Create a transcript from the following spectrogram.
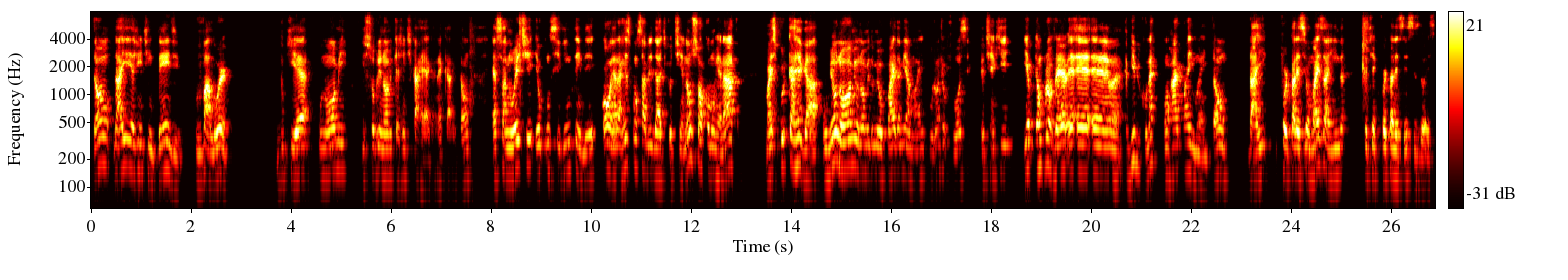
Então, daí a gente entende o valor do que é o nome e sobrenome que a gente carrega, né, cara? Então, essa noite eu consegui entender qual era a responsabilidade que eu tinha, não só como Renato, mas por carregar o meu nome, o nome do meu pai, da minha mãe, por onde eu fosse, eu tinha que. É um provérbio, é, é, é, é bíblico, né? Honrar pai e mãe. Então, daí fortaleceu mais ainda que eu tinha que fortalecer esses dois.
